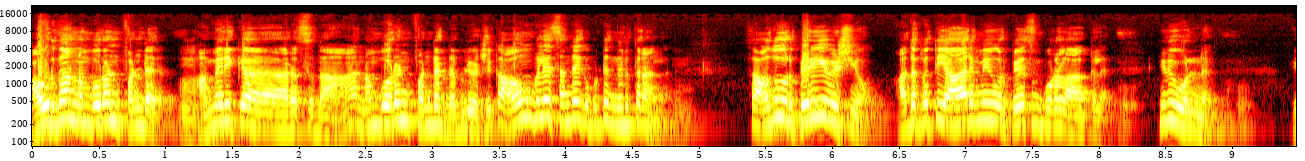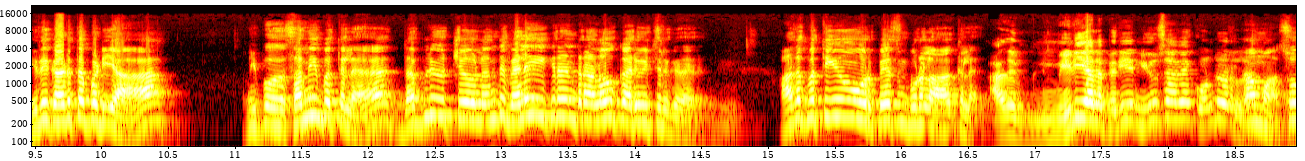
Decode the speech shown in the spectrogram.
அவர் தான் நம்பர் ஒன் ஃபண்டர். அமெரிக்க அரசு தான் நம்பர் ஒன் ஃபண்டர் டபிள்யூஹெச்க்கு அவங்களே சந்தேகப்பட்டு நிறுத்துறாங்க. ஸோ அது ஒரு பெரிய விஷயம் அதை பத்தி யாருமே ஒரு பேசும் பொருள் ஆக்கல இது ம். இதுக்கு அடுத்தபடியா இப்போ சமீபத்துல இருந்து விலகிக்கிறன்ற அளவுக்கு அறிவிச்சிருக்கிறாரு. அதை பத்தியும் ஒரு பேசும் பொருள் ஆக்கல. அது மீடியால பெரிய நியூஸாவே கொண்டு வரல. ஆமா. ஸோ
